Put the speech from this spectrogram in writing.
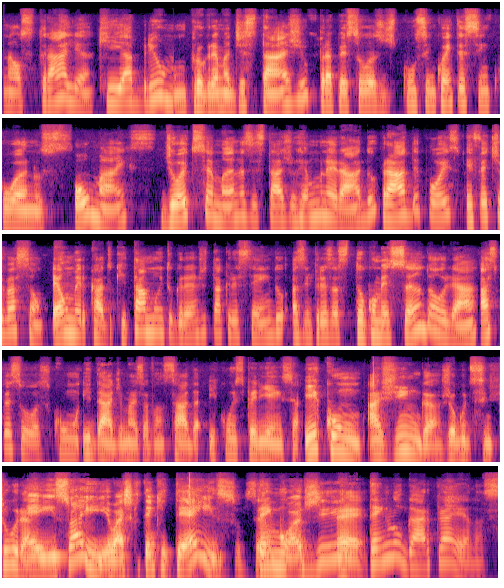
na Austrália que abriu um programa de estágio para pessoas com 55 anos ou mais, de oito semanas, estágio remunerado, para depois efetivação. É um mercado que está muito grande, está crescendo, as empresas estão começando a olhar as pessoas com idade mais avançada e com experiência e com a ginga, jogo de cintura. É isso aí, eu acho que tem que ter é isso. Você tem não pode. É, tem lugar para elas.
